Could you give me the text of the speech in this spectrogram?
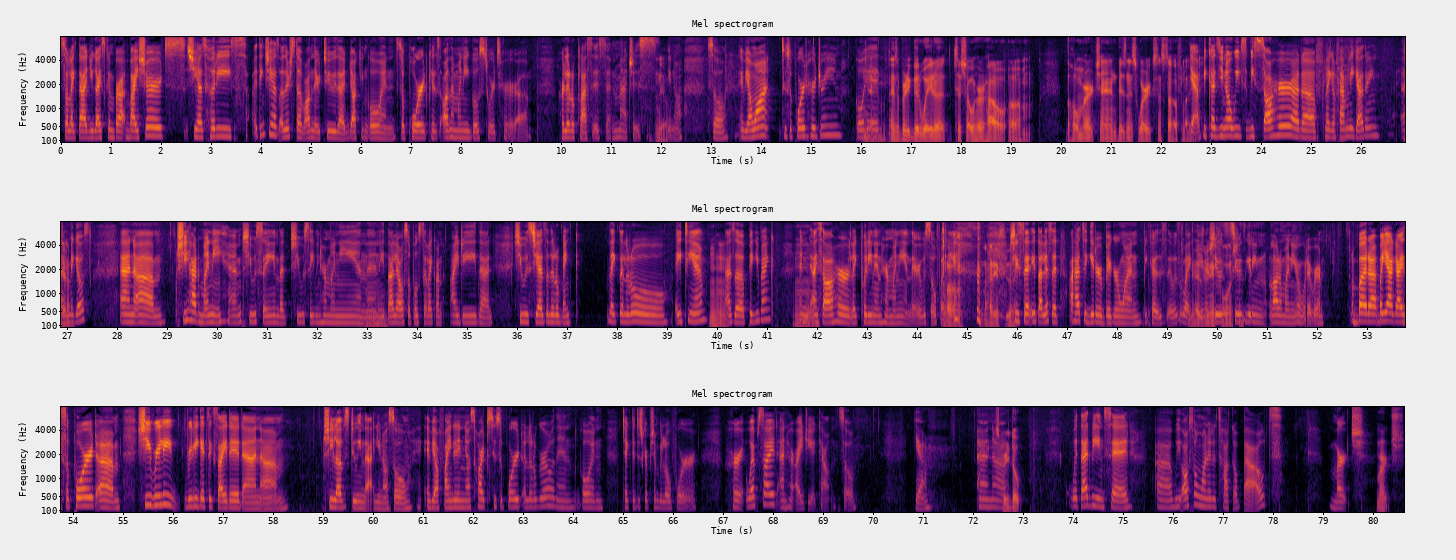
so like that you guys can buy shirts she has hoodies I think she has other stuff on there too that y'all can go and support because all the money goes towards her uh, her little classes and matches Yeah. you know so if y'all want to support her dream go ahead Yeah, it's a pretty good way to to show her how um the whole merch and business works and stuff. Like Yeah, because you know we we saw her at a like a family gathering at Yeah. Miguel's, and um, she had money, and she was saying that she was saving her money, and then Mm. Italia also posted like on IG that she was she has a little bank, like the little ATM Mhm. as a piggy bank, and I saw her like putting in her money in there. It was so funny. Mm. Oh, no, I didn't see that. She said Italia said I had to get her a bigger one because it was like Yeah, you know she was she was getting a lot of money or whatever. But uh but yeah guys support um she really really gets excited and um she loves doing that, you know. So if y'all find it in y'all's hearts to support a little girl, then go and check the description below for her website and her IG account. So yeah. And uh, it's pretty dope. with that being said, uh, we also wanted to talk about merch Merch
